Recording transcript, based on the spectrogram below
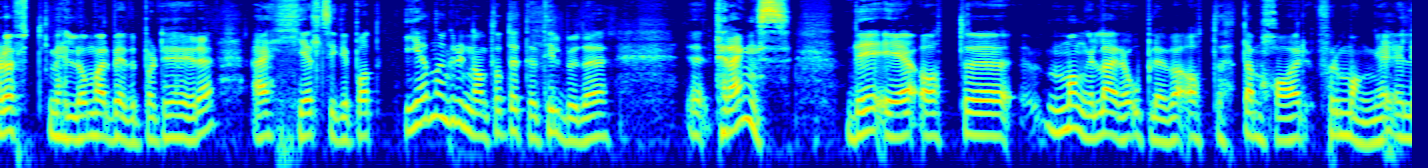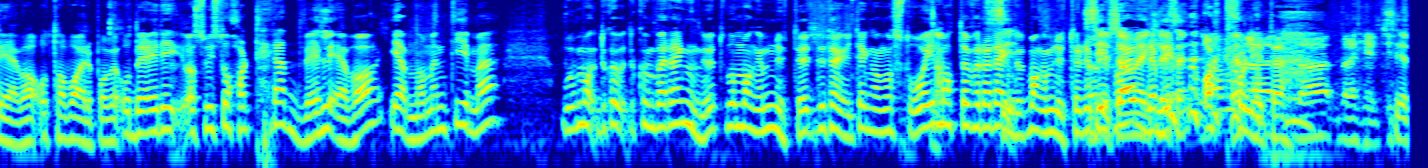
kløft mellom Arbeiderpartiet og Høyre. Jeg er helt sikker på at en av grunnene til at dette tilbudet eh, trengs, det er at eh, mange lærere opplever at de har for mange elever å ta vare på. Og er, altså Hvis du har 30 elever gjennom en time, du kan, du, kan, bare regne ut hvor mange minutter Du trenger ikke engang å stå i matte for å regne ut hvor mange minutter det blir. For. Det blir altfor lite. Det er, det er helt riktig.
